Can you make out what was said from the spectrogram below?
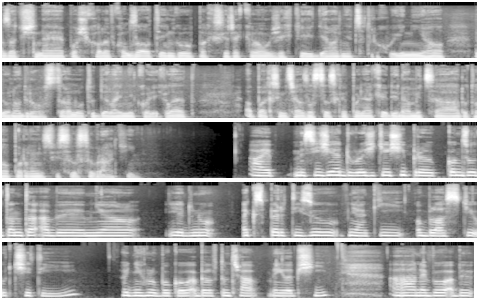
začne po škole v konzultingu, pak si řeknou, že chtějí dělat něco trochu jiného, jdou na druhou stranu, to dělají několik let a pak si třeba zase po nějaké dynamice a do toho poradenství se zase vrátí. A je, myslíš, že je důležitější pro konzultanta, aby měl jednu expertízu v nějaké oblasti určitý, hodně hlubokou a byl v tom třeba nejlepší, a nebo aby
